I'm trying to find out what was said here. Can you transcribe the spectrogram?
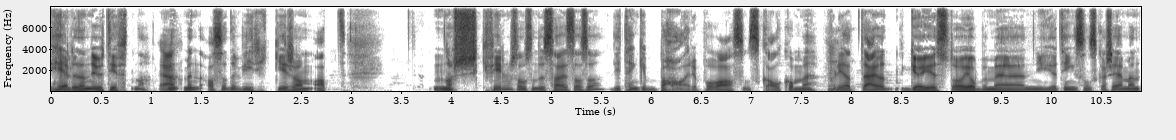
hele den utgiften. Da. Ja. Men, men altså det virker som at norsk film, sånn som du sa i stad også, de tenker bare på hva som skal komme. Fordi Mm. at det er jo gøyest å jobbe med nye ting som skal skje, men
